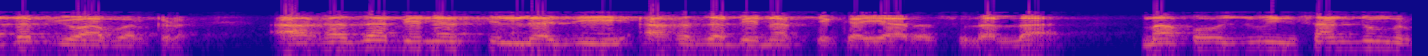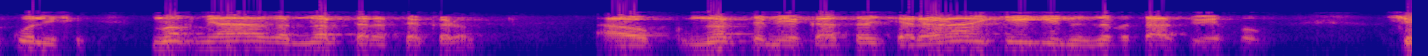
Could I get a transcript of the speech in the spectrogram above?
ادب جواب ورکړ اخذ بنفس الذي اخذ بنفسك يا رسول الله ما خو زو انسان دومره کولی شي مخ مې هغه نور طرف ته کړو او نور ته مې کاته شرنا کېږي نو زه به تاسو یې خو چې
